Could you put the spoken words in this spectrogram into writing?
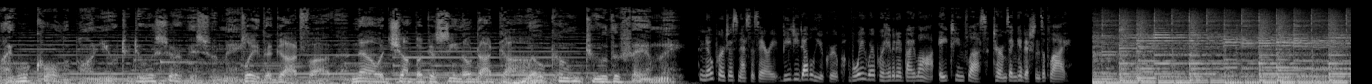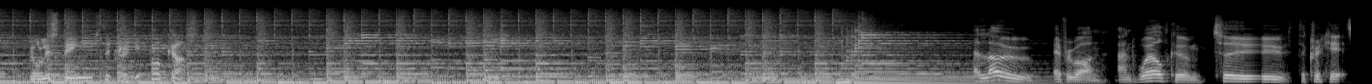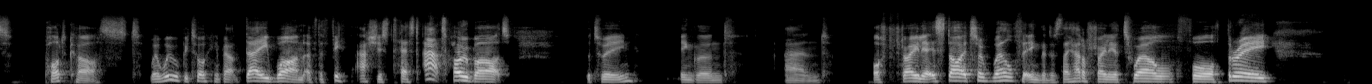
I will call upon you to do a service for me. Play The Godfather now at ChumbaCasino.com. Welcome to the family. No purchase necessary. VGW Group. Void where prohibited by law. 18 plus. Terms and conditions apply. You're listening to the Cricket Podcast. Hello, everyone, and welcome to the Cricket Podcast, where we will be talking about day one of the fifth Ashes Test at Hobart between England and Australia. It started so well for England as they had Australia 12 4 3.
